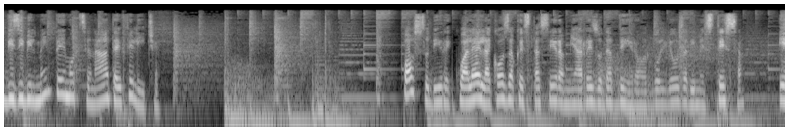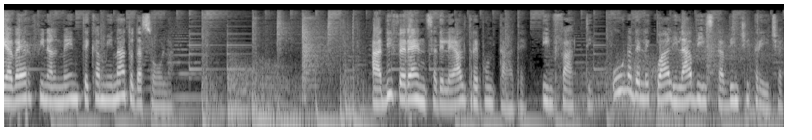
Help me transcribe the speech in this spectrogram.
visibilmente emozionata e felice. Posso dire qual è la cosa che stasera mi ha reso davvero orgogliosa di me stessa? E aver finalmente camminato da sola. A differenza delle altre puntate, infatti, una delle quali l'ha vista vincitrice,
